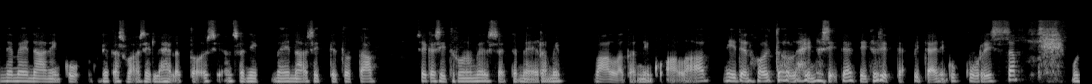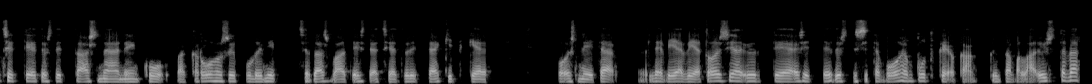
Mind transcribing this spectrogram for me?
ne meinaa, niin kuin, kun ne kasvaa siinä lähellä toisiansa, niin meinaa sitten tota, sekä sitruunamelissä että meirami vallata niin kuin alaa. Niiden hoito on lähinnä sitä, että niitä sitten pitää niin kuin kurissa. Mutta sitten tietysti taas nämä niin kuin, vaikka ruohosipuli, niin se taas vaatii sitä, että sieltä yrittää kitkeä pois niitä leviäviä toisia yrttejä ja sitten tietysti sitä vuohenputke, joka on kyllä tavallaan ystävä,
